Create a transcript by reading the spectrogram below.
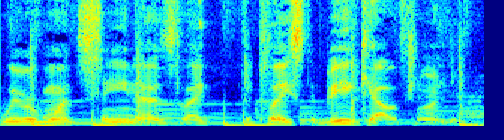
We were once seen as like the place to be, California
